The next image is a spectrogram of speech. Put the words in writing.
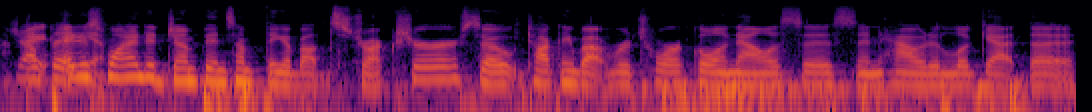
I, jump I in just Yeah. wanted to jump in something about structure. So talking about rhetorical analysis and how to look at the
